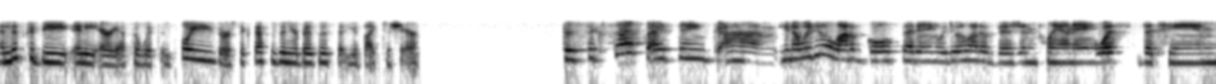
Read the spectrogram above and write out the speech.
And this could be any area. So, with employees or successes in your business that you'd like to share. The success, I think, um, you know, we do a lot of goal setting, we do a lot of vision planning with the team,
